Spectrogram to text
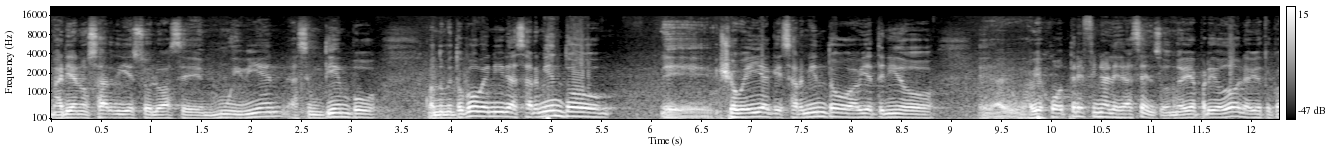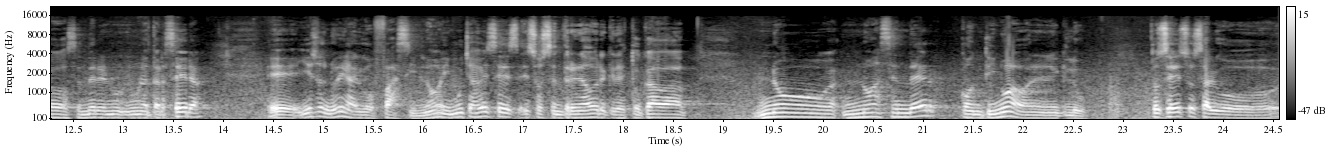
Mariano Sardi eso lo hace muy bien. Hace un tiempo, cuando me tocó venir a Sarmiento, eh, yo veía que Sarmiento había tenido, había jugado tres finales de ascenso, donde había perdido dos, le había tocado ascender en, una tercera. y eso no es algo fácil, ¿no? Y muchas veces esos entrenadores que les tocaba no, no ascender, continuaban en el club. Entonces eso es algo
